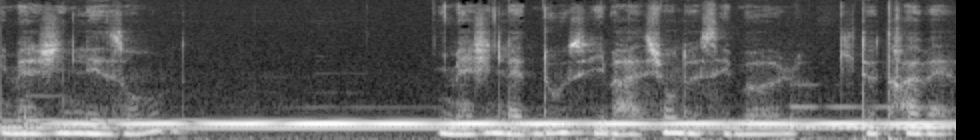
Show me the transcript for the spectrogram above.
Imagine les ondes, imagine la douce vibration de ces bols qui te traversent,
